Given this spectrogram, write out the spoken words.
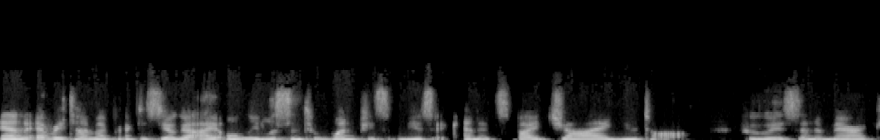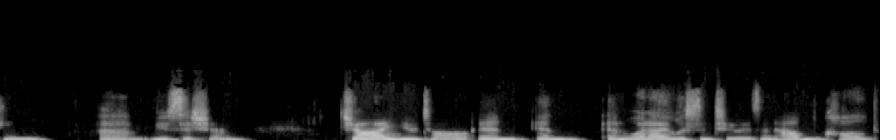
And every time I practice yoga, I only listen to one piece of music, and it's by Jai Uttal, who is an American um, musician. Jai Uttal, and and and what I listen to is an album called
